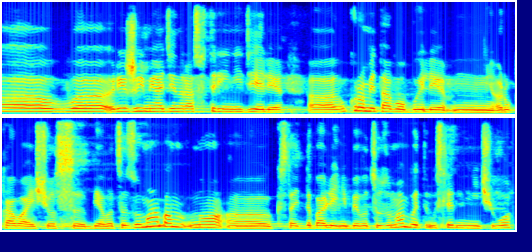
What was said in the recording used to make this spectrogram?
Э, в режиме один раз в три недели. Э, кроме того, были рукава еще с бевацизумабом, но, э, кстати, добавление бевацизумаба в этом исследовании ничего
